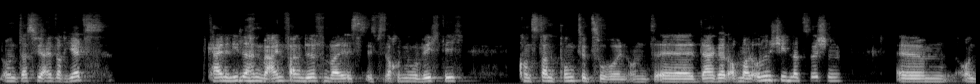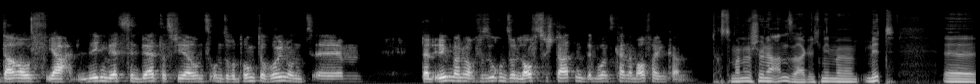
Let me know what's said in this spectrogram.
und dass wir einfach jetzt keine Niederlagen mehr einfangen dürfen, weil es ist auch nur wichtig, konstant Punkte zu holen. Und äh, da gehört auch mal Unentschieden dazwischen. Ähm, und darauf ja, legen wir jetzt den Wert, dass wir uns unsere Punkte holen und ähm, dann irgendwann auch versuchen, so einen Lauf zu starten, wo uns keiner mehr aufhalten kann. Das ist mal eine schöne Ansage. Ich nehme mit, äh,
